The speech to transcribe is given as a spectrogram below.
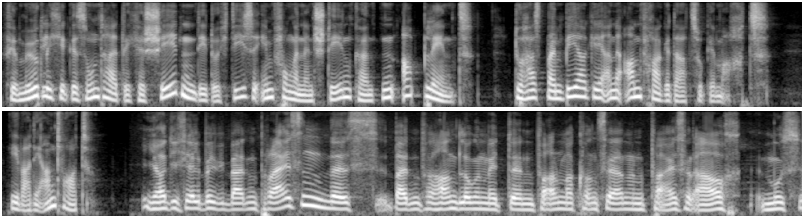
für mögliche gesundheitliche Schäden, die durch diese Impfungen entstehen könnten, ablehnt. Du hast beim BAG eine Anfrage dazu gemacht. Wie war die Antwort? Ja, dieselbe wie bei den Preisen. Das, bei den Verhandlungen mit den Pharmakonzernen Pfizer auch muss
